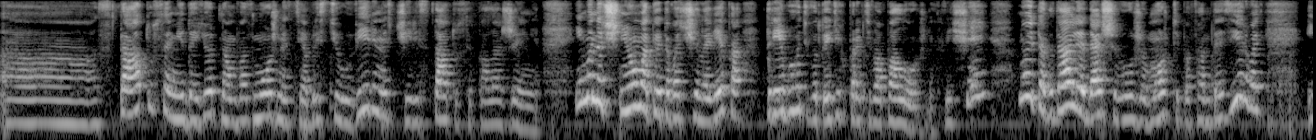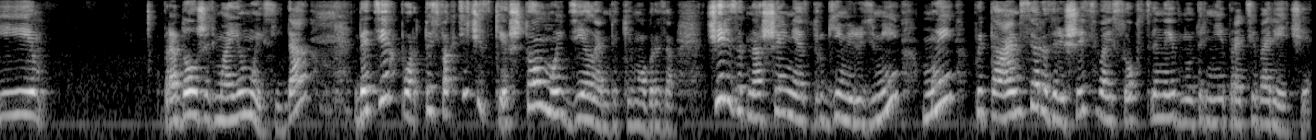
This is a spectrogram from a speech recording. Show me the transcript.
э, статуса, не дает нам возможности обрести уверенность через статус и положение. И мы начнем от этого человека требовать вот этих противоположных вещей, ну и так далее. Дальше вы уже можете пофантазировать и продолжить мою мысль, да, до тех пор, то есть фактически, что мы делаем таким образом? Через отношения с другими людьми мы пытаемся разрешить свои собственные внутренние противоречия.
